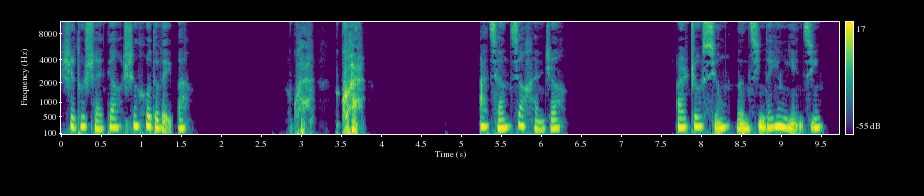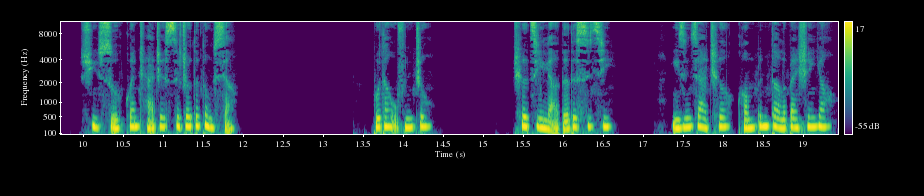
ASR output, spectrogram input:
试图甩掉身后的尾巴。快快！阿强叫喊着。而周雄冷静的用眼睛迅速观察着四周的动向。不到五分钟，车技了得的司机已经驾车狂奔到了半山腰。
